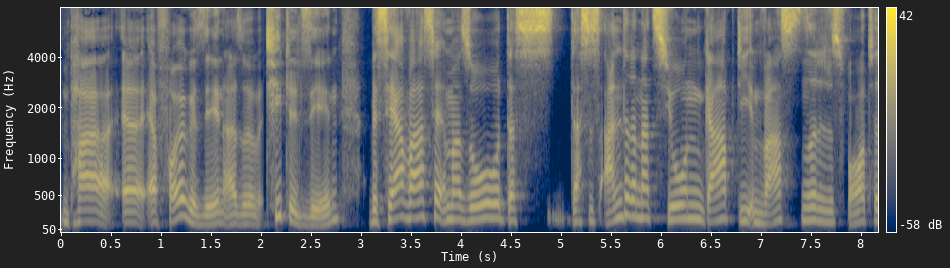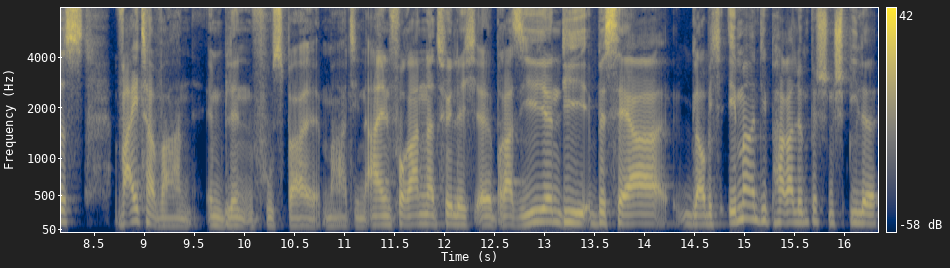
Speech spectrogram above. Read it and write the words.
ein paar äh, Erfolge sehen, also Titel sehen. Bisher war es ja immer so, dass, dass es andere Nationen gab, die im wahrsten Sinne des Wortes weiter waren im Blindenfußball, Martin. Allen voran natürlich äh, Brasilien, die bisher, glaube ich, immer die Paralympischen Spiele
